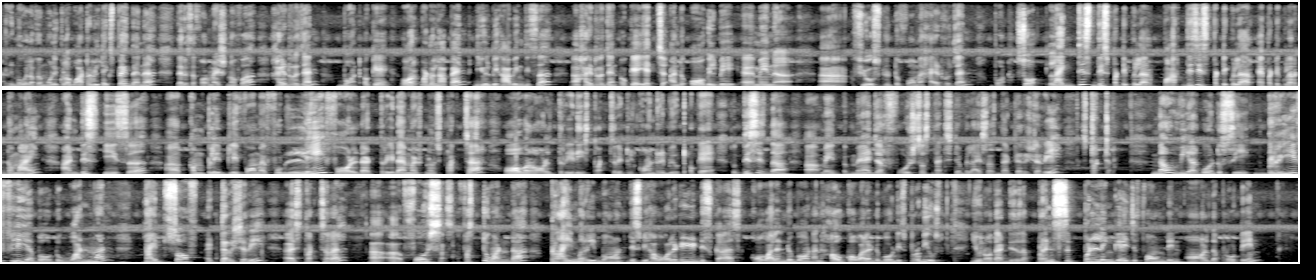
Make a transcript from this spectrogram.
removal of a molecule of water will takes place. Then uh, there is a formation of a hydrogen bond. Okay or what will happen? You will be having this uh, uh, hydrogen. Okay H and O will be I mean uh, fused to form a hydrogen bond. So like this this particular part this is particular a particular domain and this is uh, uh, completely form a fully folded three-dimensional structure. Overall 3d structure it will contribute okay? So this is the uh, main major forces that stabilizes the tertiary structure. Now we are going to see briefly about one one types of tertiary uh, structural forces. First one the primary bond. This we have already discussed covalent bond and how covalent bond is produced. You know that this is a principal linkage found in all the protein.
